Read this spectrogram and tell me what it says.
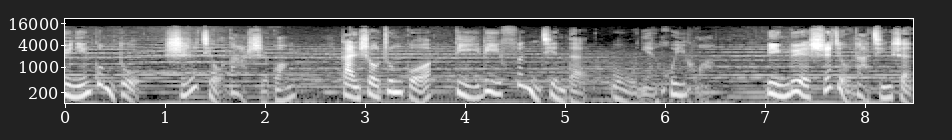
与您共度十九大时光，感受中国砥砺奋进的五年辉煌，领略十九大精神。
